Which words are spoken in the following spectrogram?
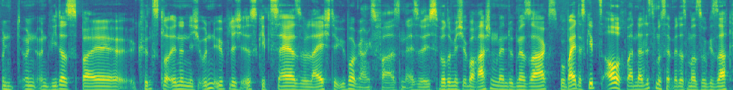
Und, und, und wie das bei KünstlerInnen nicht unüblich ist, gibt es da ja so leichte Übergangsphasen. Also es würde mich überraschen, wenn du mir sagst, wobei das gibt es auch, Vandalismus hat mir das mal so gesagt.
